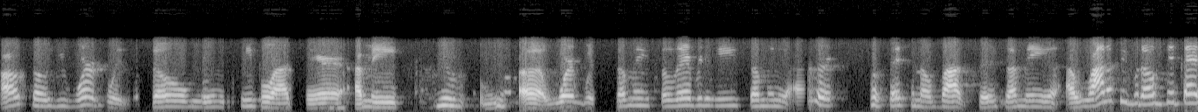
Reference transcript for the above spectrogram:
also you work with so many people out there. I mean, you uh, work with so many celebrities, so many other professional boxers. I mean, a lot of people don't get that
